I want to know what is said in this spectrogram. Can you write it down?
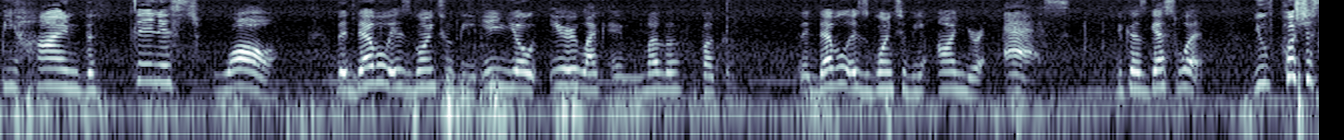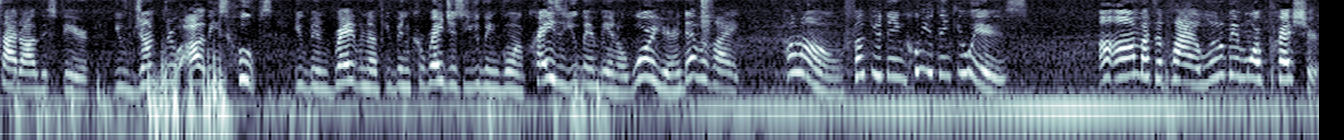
behind the thinnest wall, the devil is going to be in your ear like a motherfucker the devil is going to be on your ass. Because guess what? You've pushed aside all this fear. You've jumped through all these hoops. You've been brave enough. You've been courageous. You've been going crazy. You've been being a warrior. And devil's like, hold on. Fuck you think who you think you is? Uh-uh. I'm about to apply a little bit more pressure.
